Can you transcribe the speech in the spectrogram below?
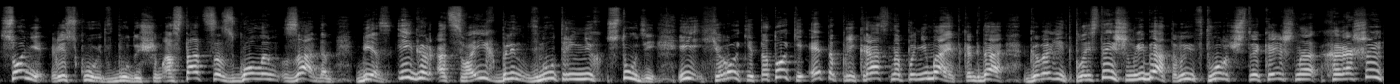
Sony рискует в будущем остаться с голым задом, без игр от своих, блин, внутренних студий. И Хироки Татоки это прекрасно понимает, когда говорит PlayStation, ребята, вы в творчестве, конечно, хороши,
